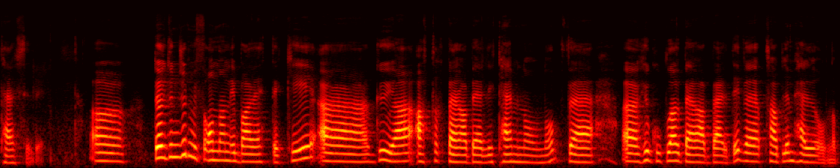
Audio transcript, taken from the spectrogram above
tərsidir. Dördüncü mif ondan ibarətdir ki, güya artıq bərabərlik təmin olunub və hüquqlar bərabərdir və problem həll olunub.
